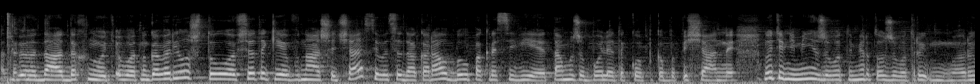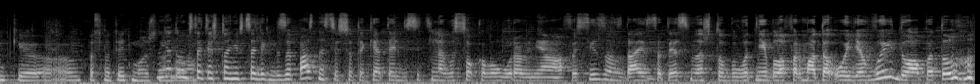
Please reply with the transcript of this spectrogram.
Отдохнуть. да, отдохнуть. Вот. Но говорил, что все-таки в нашей части, вот сюда, коралл был покрасивее, там уже более такой как бы песчаный. Но тем не менее, животный мир тоже вот ры- м, рыбки э, посмотреть можно. Ну, я было. думаю, кстати, что они в целях безопасности все-таки отель действительно высокого уровня Four Seasons, да, и, соответственно, чтобы вот не было формата «Ой, я выйду», а потом,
